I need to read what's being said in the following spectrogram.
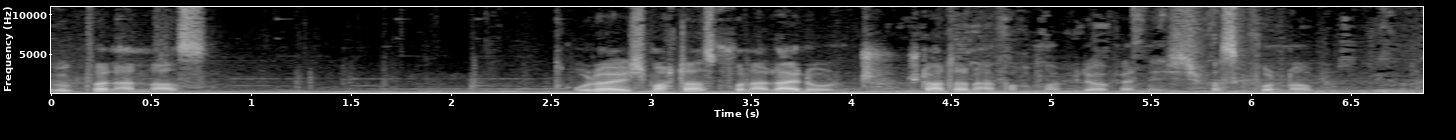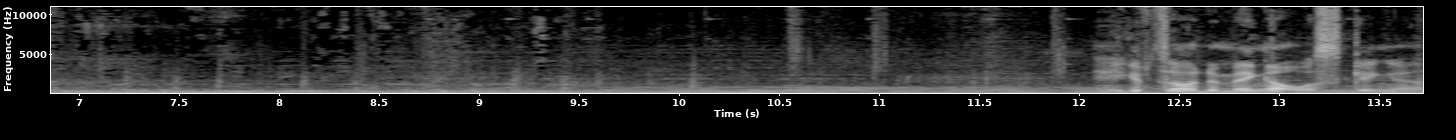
irgendwann anders. Oder ich mache das von alleine und starte dann einfach mal wieder, wenn ich was gefunden habe. Hier gibt es aber eine Menge Ausgänge.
